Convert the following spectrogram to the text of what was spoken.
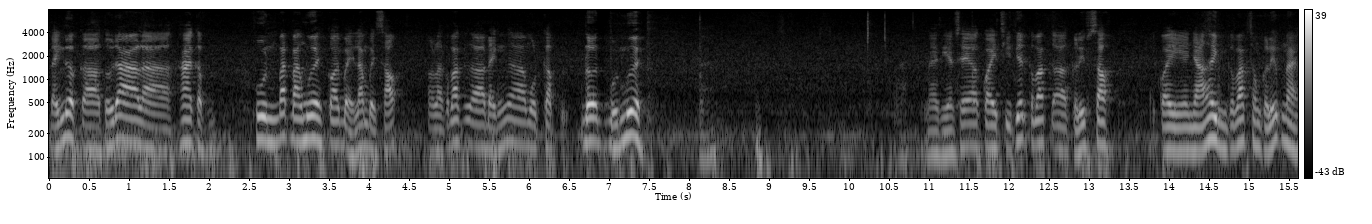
Đánh được uh, tối đa là hai cặp full bắt 30 coi 75 76 hoặc là các bác đánh một cặp đơn 40 này thì em sẽ quay chi tiết các bác uh, clip sau. Quay nhá hình các bác trong clip này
